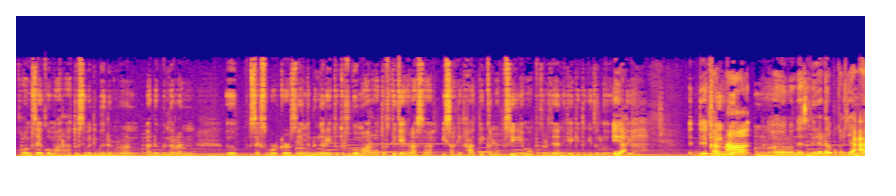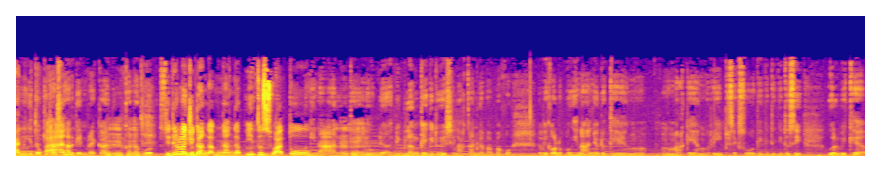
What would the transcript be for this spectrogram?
kalau misalnya gue marah terus tiba-tiba ada beneran ada beneran eh, sex workers yang ngedenger itu terus gue marah terus dia kayak ngerasa ih sakit hati kenapa sih emang pekerjaannya kayak gitu-gitu loh Iya. kan? Di- Jadi karena gua- mm. Lonte sendiri ada pekerjaan Mm-mm, gitu dan kita harus kan hargain mereka dan Mm-mm. karena gue jadi lo juga nggak menganggap itu suatu penghinaan kayak ya udah dibilang kayak gitu ya silahkan nggak apa-apa kok tapi kalau penghinaannya udah kayak yang mengarah ke yang rape seksual kayak gitu-gitu sih gue lebih kayak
